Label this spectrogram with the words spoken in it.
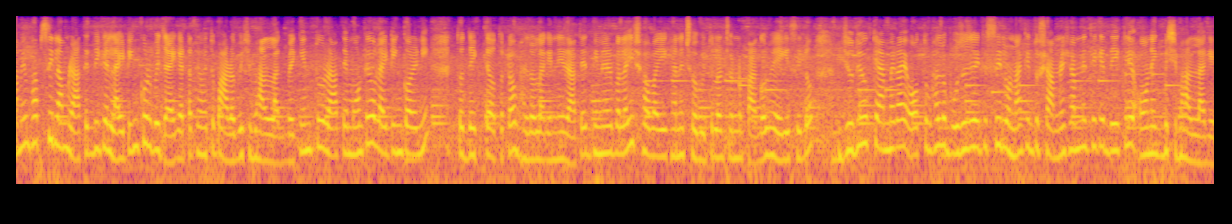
আমি ভাবছিলাম রাতের দিকে লাইটিং করবে জায়গাটাতে হয়তো আরও বেশি ভালো লাগবে কিন্তু রাতে মোটেও লাইটিং করেনি। তো দেখতে অতটাও ভালো লাগেনি। রাতের দিনের বেলায় সবাই এখানে ছবি তোলার জন্য পাগল হয়ে গেছিল। যদিও ক্যামেরায় অত ভালো বোঝা যাইতেছিল না কিন্তু সামনে সামনে থেকে দেখলে অনেক বেশি ভালো লাগে।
